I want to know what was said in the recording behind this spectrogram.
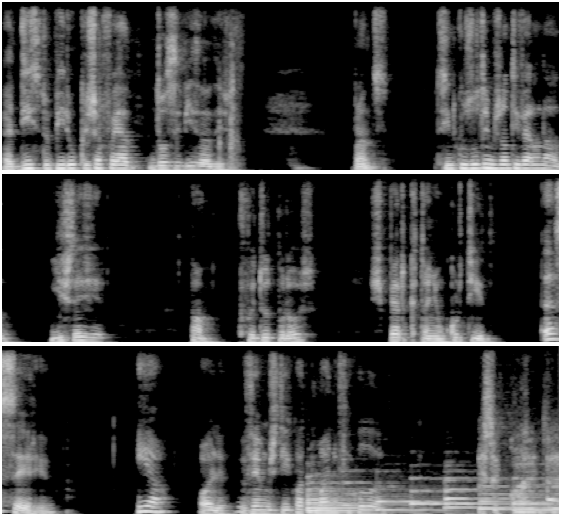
A Disso do Peruca já foi há 12 episódios. Pronto. Sinto que os últimos não tiveram nada. E isto é giro. Pá, foi tudo por hoje. Espero que tenham curtido. A sério. E há. Olha, vemos dia 4 de maio na faculdade. Isso é é.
